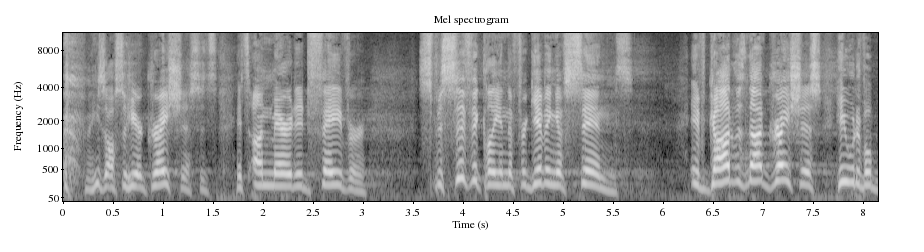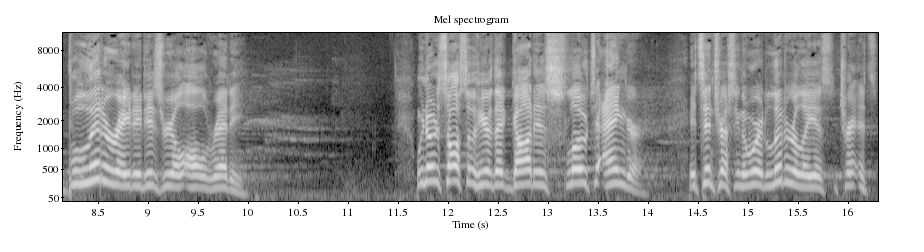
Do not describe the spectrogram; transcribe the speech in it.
He's also here gracious, it's, it's unmerited favor, specifically in the forgiving of sins. If God was not gracious, He would have obliterated Israel already. We notice also here that God is slow to anger. It's interesting, the word literally is it's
